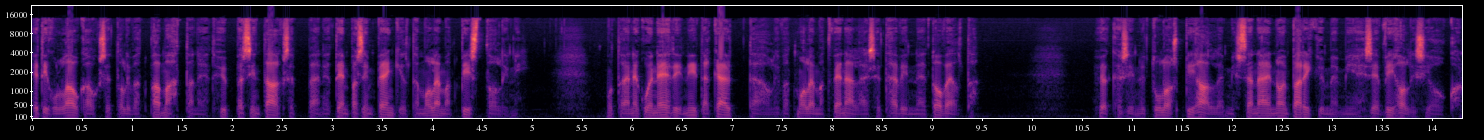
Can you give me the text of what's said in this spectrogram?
Heti kun laukaukset olivat pamahtaneet, hyppäsin taaksepäin ja tempasin penkiltä molemmat pistoolini. Mutta ennen kuin ehdin niitä käyttää, olivat molemmat venäläiset hävinneet ovelta. Hyökkäsin nyt ulos pihalle, missä näin noin parikymmenmiehisen vihollisjoukon.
